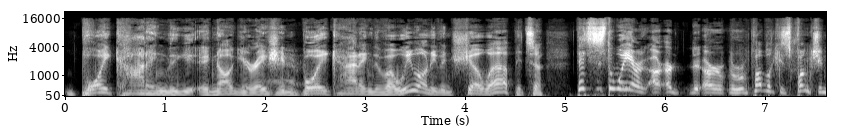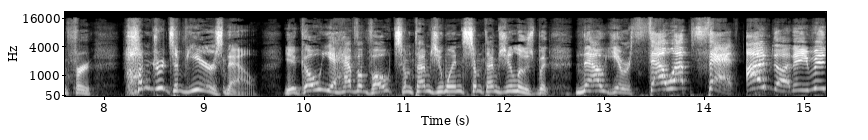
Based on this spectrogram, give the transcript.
boycotting the inauguration, boycotting the vote. We won't even show up. It's a this is the way our our, our Republic has functioned for hundreds of years now. You go, you have a vote. Sometimes you win, sometimes you lose. But now you're so upset. I'm not even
